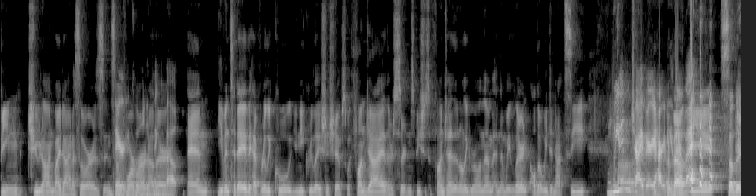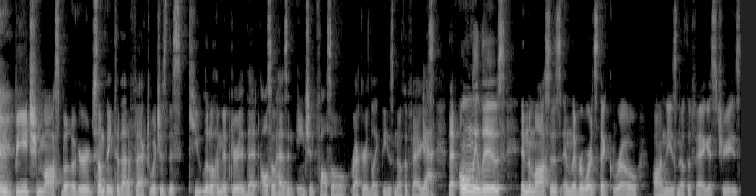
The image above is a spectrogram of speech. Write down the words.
being chewed on by dinosaurs in some Very form cool or another. And even today, they have really cool, unique relationships with fungi. There's certain species of fungi that only grow on them. And then we learned, although we did not see we didn't uh, try very hard either, about but the southern beech moss bug or something to that effect, which is this cute little hemipterid that also has an ancient fossil record like these Nothofagus Yeah. that only lives in the mosses and liverworts that grow on these Nothofagus trees.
